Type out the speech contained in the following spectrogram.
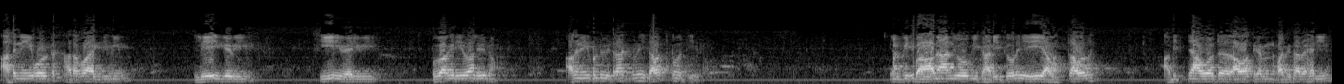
අතනේ වලට හරපායි දිවීම, ලේ ගෙවීම, සීනි වැඩිවීම, ඔය වගේ දේවල් වෙනවා. අතනේ වලට විතරක් නෙවෙයි තවත්කම තියෙනවා. යම් කිසි බාධාන් යෝගී කටයුතු මේ අවස්ථාවල අවිද්‍යාවට අවක කරන පරිසර හැදීම.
